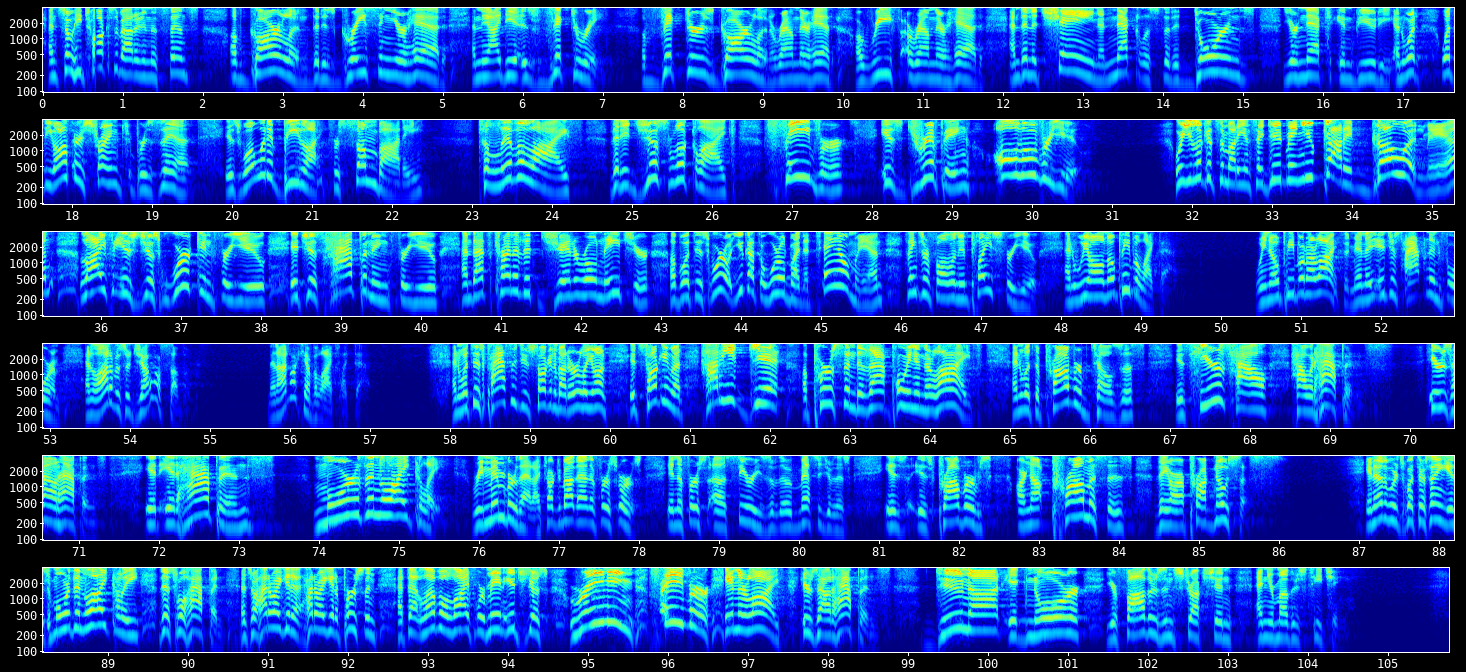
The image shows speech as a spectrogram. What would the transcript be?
And so he talks about it in the sense of garland that is gracing your head. And the idea is victory a victor's garland around their head, a wreath around their head, and then a chain, a necklace that adorns your neck in beauty. And what, what the author is trying to present is what would it be like for somebody to live a life that it just looked like favor is dripping all over you? Where you look at somebody and say, dude, man, you got it going, man. Life is just working for you, it's just happening for you. And that's kind of the general nature of what this world, you got the world by the tail, man. Things are falling in place for you. And we all know people like that. We know people in our life that, man, it's just happening for them. And a lot of us are jealous of them. Man, I'd like to have a life like that. And what this passage is talking about early on, it's talking about how do you get a person to that point in their life? And what the proverb tells us is here's how, how it happens. Here's how it happens. It, it happens more than likely. Remember that. I talked about that in the first verse, in the first uh, series of the message of this, is, is Proverbs are not promises, they are a prognosis. In other words, what they're saying is more than likely this will happen. And so how do I get a how do I get a person at that level of life where man it's just raining favor in their life? Here's how it happens. Do not ignore your father's instruction and your mother's teaching.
